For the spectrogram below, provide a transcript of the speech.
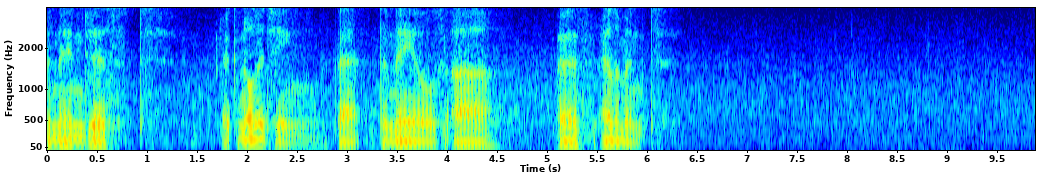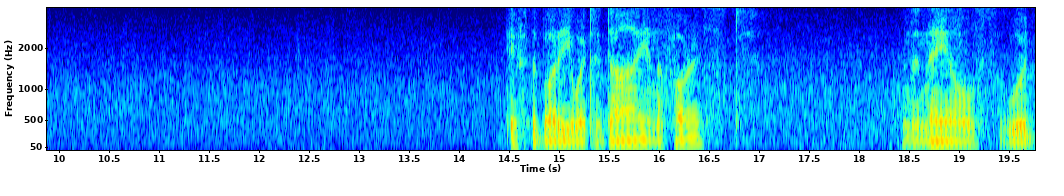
And then just acknowledging that the nails are earth element. If the body were to die in the forest, then the nails would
